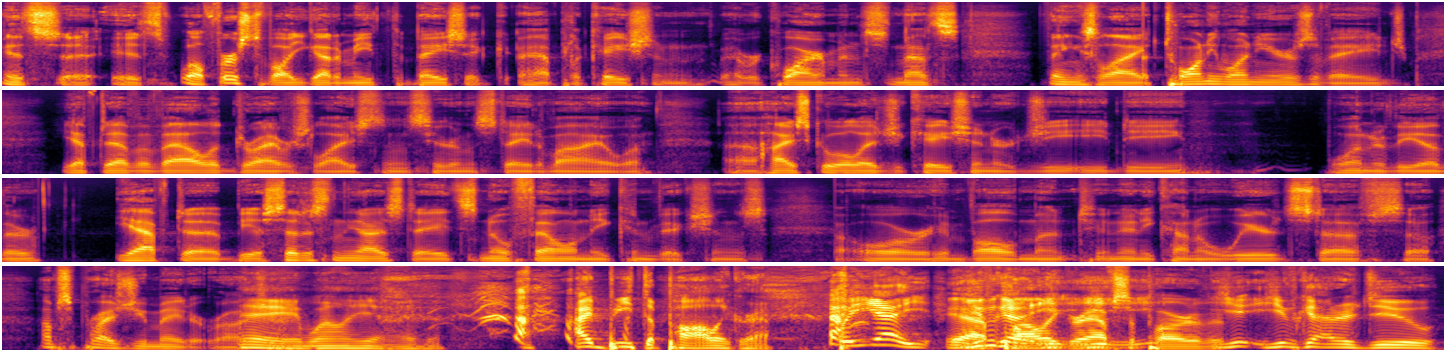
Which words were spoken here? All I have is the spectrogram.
It's uh, it's well. First of all, you got to meet the basic application uh, requirements, and that's things like 21 years of age. You have to have a valid driver's license here in the state of Iowa, uh, high school education or GED, one or the other. You have to be a citizen of the United States, no felony convictions or involvement in any kind of weird stuff. So I'm surprised you made it, Roger. Hey, well, yeah, I, beat the polygraph, but yeah, Yeah, you've got, polygraph's a part of it. You, you've got to do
